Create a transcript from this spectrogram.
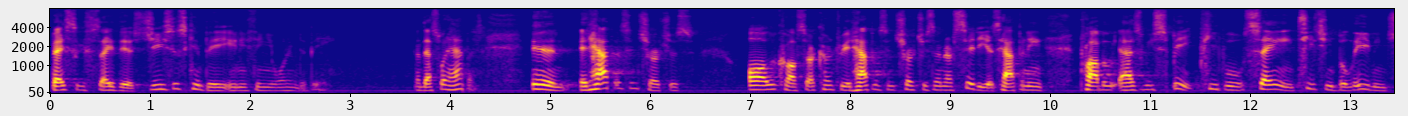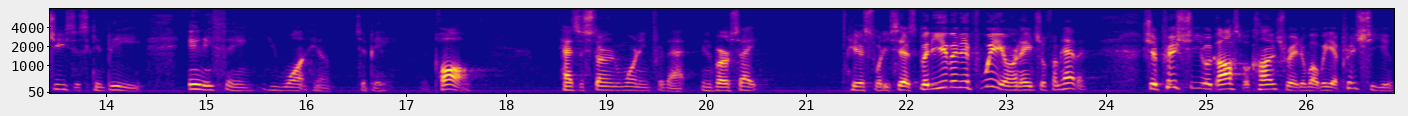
basically say this Jesus can be anything you want him to be. And that's what happens. And it happens in churches all across our country. It happens in churches in our city. It's happening probably as we speak. People saying, teaching, believing Jesus can be anything you want him to be. Paul has a stern warning for that in verse 8. Here's what he says But even if we, or an angel from heaven, should preach to you a gospel contrary to what we have preached to you,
